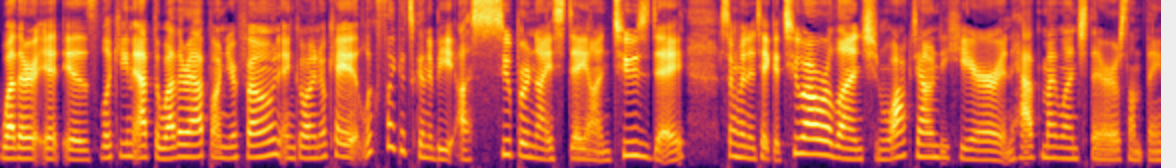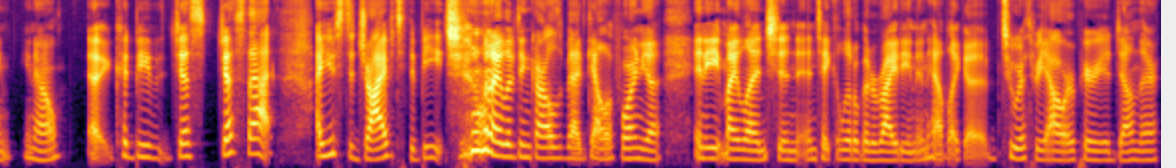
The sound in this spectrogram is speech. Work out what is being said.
whether it is looking at the weather app on your phone and going, okay, it looks like it's going to be a super nice day on Tuesday. So I'm going to take a two hour lunch and walk down to here and have my lunch there or something, you know. Uh, it could be just just that. I used to drive to the beach when I lived in Carlsbad, California, and eat my lunch and, and take a little bit of writing and have like a two or three hour period down there.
